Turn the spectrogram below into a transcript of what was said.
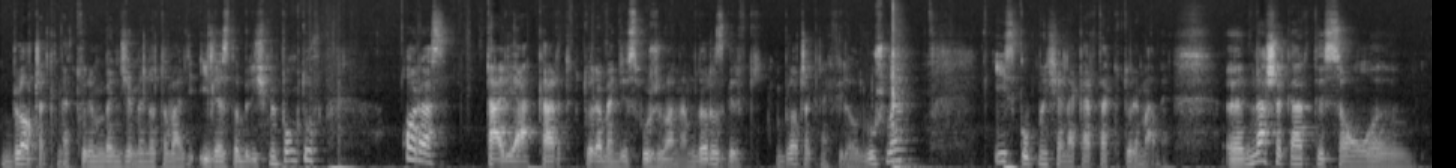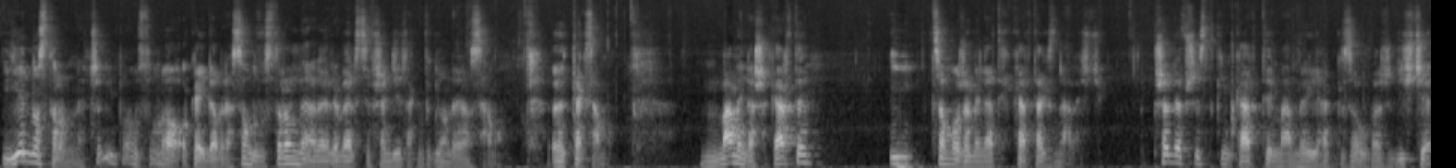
Bloczek, na którym będziemy notowali, ile zdobyliśmy punktów oraz talia kart, która będzie służyła nam do rozgrywki. Bloczek na chwilę odłóżmy i skupmy się na kartach, które mamy. E, Nasze karty są e, jednostronne, czyli po prostu, no okej, dobra, są dwustronne, ale rewersy wszędzie tak wyglądają samo. E, Tak samo. Mamy nasze karty i co możemy na tych kartach znaleźć? Przede wszystkim karty mamy, jak zauważyliście,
